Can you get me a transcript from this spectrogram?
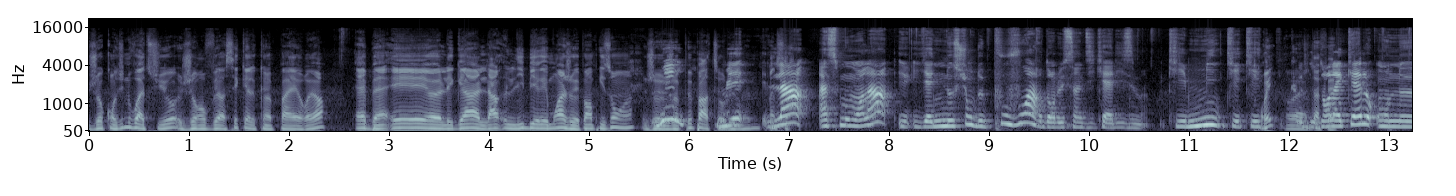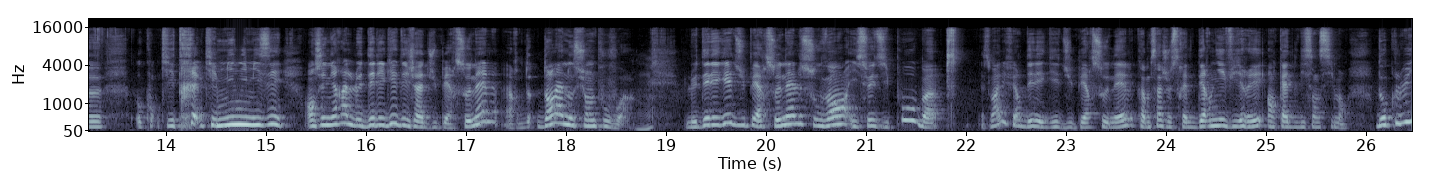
Je conduis une voiture, je renversé quelqu'un par erreur. Eh ben, et euh, les gars, libérez-moi, je vais pas en prison. hein. Je, Oui, je peux partir. Mais là, à ce moment-là, il y a une notion de pouvoir dans le syndicalisme qui est, mi- qui est, qui est- Oui, que- ouais, tout à dans laquelle on ne, qui est très, qui est minimisée. En général, le délégué déjà du personnel, alors, dans la notion de pouvoir, Mhm. le délégué du personnel, souvent, il se dit, pou, ben, laisse-moi aller faire délégué du personnel, comme ça, je serai le dernier viré en cas de licenciement. Donc lui,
